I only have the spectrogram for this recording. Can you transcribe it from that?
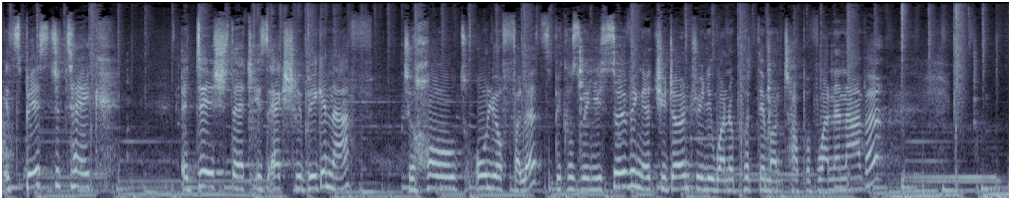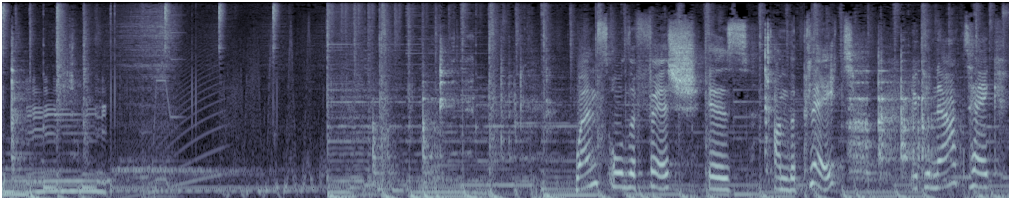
It's best to take a dish that is actually big enough to hold all your fillets because when you're serving it, you don't really want to put them on top of one another. Once all the fish is on the plate, you can now take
